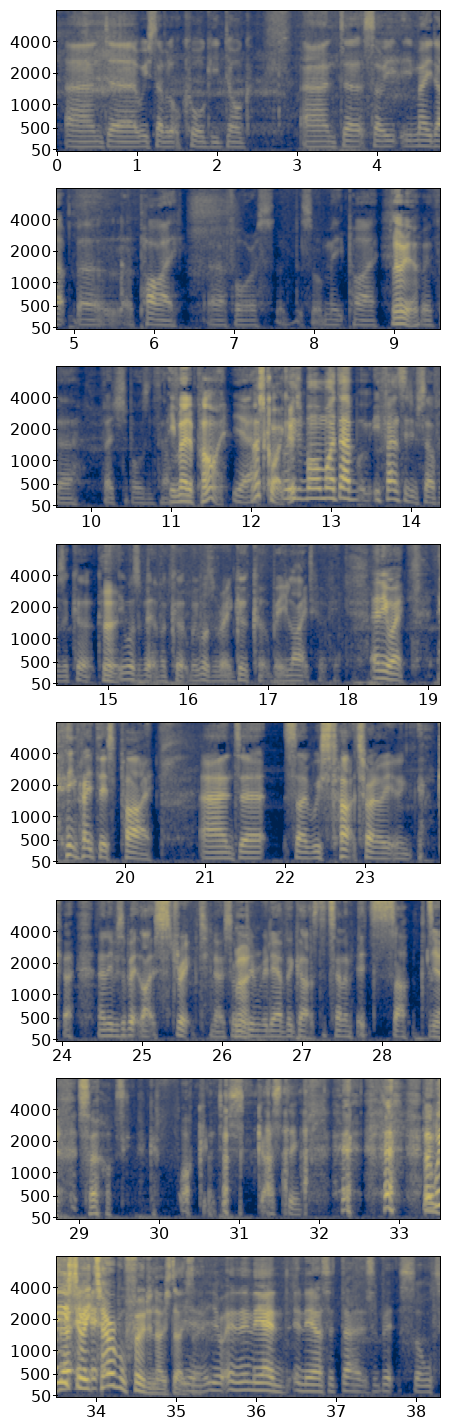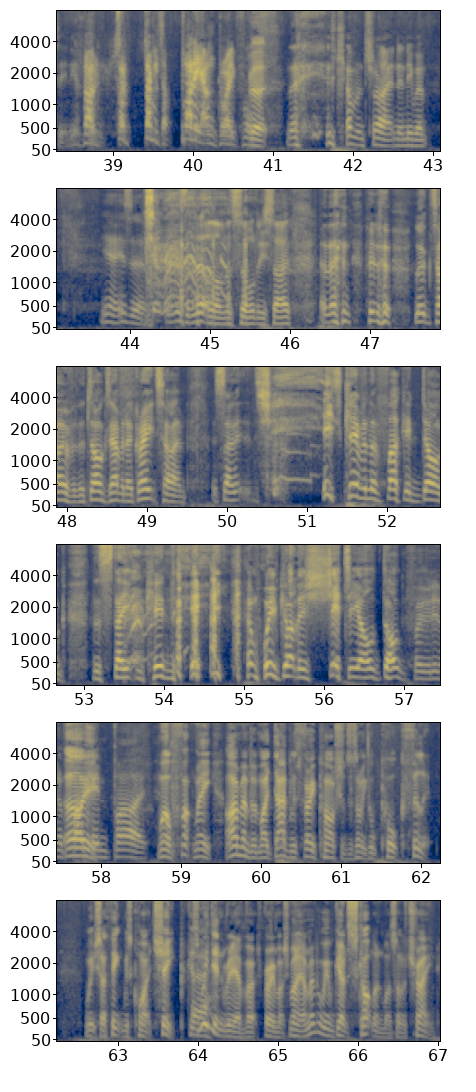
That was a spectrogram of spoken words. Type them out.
and uh, we used to have a little corgi dog, and uh, so he, he made up uh, a pie uh, for us, a sort of meat pie Oh yeah, with uh, vegetables and stuff. he made a pie. Yeah, that's quite Well, good. My, my dad, he fancied himself as a cook. Right. He was a bit of a cook, but he wasn't a very good cook. But he liked cooking. Anyway, he made this pie, and uh, so we started trying to eat it, and, and he was a bit like strict, you know. So we didn't really have the guts to tell him it sucked. Yeah. So I was fucking disgusting. But we used to eat it- terrible food in those days. yeah, you, and in the end, in the end, I said, Dad, it's a bit salty. And he goes, no, so, so it's a bloody ungrateful. Right. And he'd come and try it, and then he went, yeah, it is a, it is a little on the salty side. And then we loo- looked over, the dog's having a great time. So he's giving the fucking dog the steak and kidney, and we've got this shitty old dog food in a Oh, yeah. fucking pie. Well, fuck me. I remember my dad was very partial to something called pork fillet, which I think was quite cheap because we didn't really have very much money. I remember we were going to Scotland once on a train.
